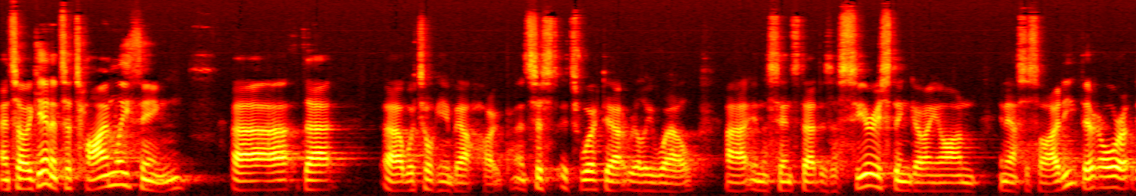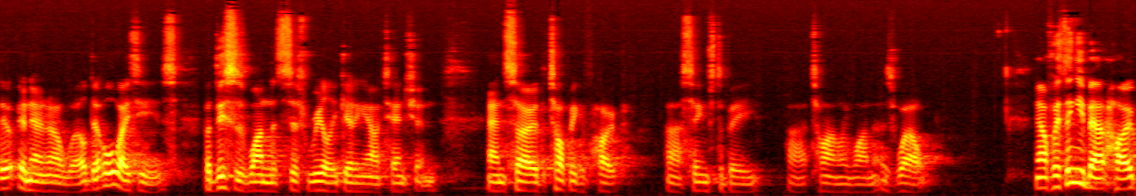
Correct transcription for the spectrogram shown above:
And so, again, it's a timely thing uh, that uh, we're talking about hope. And it's just, it's worked out really well uh, in the sense that there's a serious thing going on in our society, there, or in our world. There always is. But this is one that's just really getting our attention. And so the topic of hope uh, seems to be a timely one as well. Now, if we're thinking about hope,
